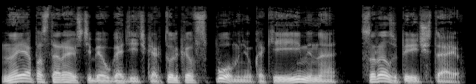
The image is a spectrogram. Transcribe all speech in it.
Но я постараюсь тебе угодить, как только вспомню, какие именно, сразу перечитаю.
